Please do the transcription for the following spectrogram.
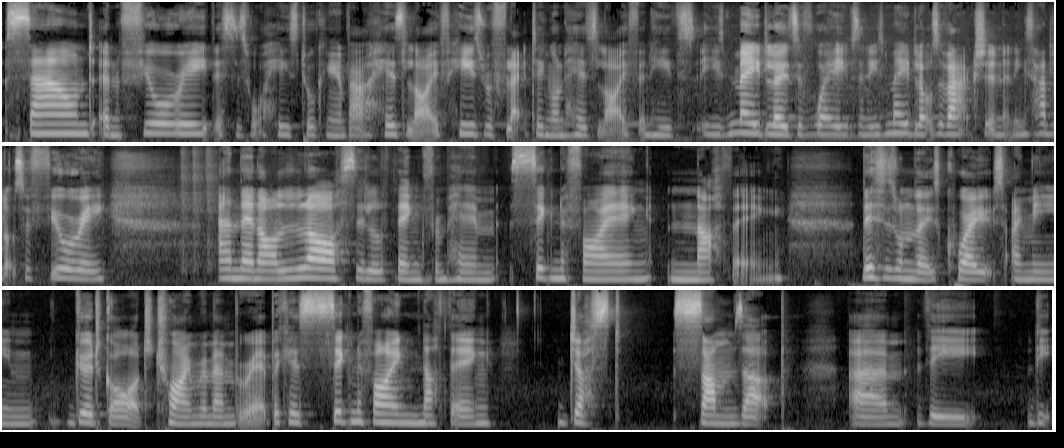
sound and fury. This is what he's talking about his life. He's reflecting on his life and he's he's made loads of waves and he's made lots of action and he's had lots of fury. And then our last little thing from him signifying nothing this is one of those quotes. I mean, good God, try and remember it because signifying nothing just sums up um, the the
